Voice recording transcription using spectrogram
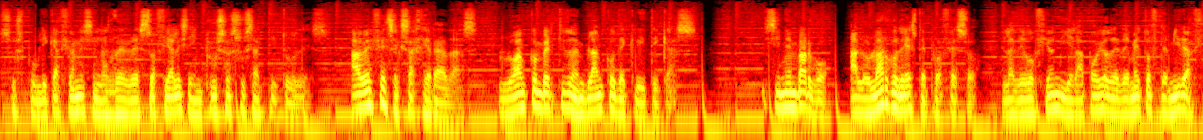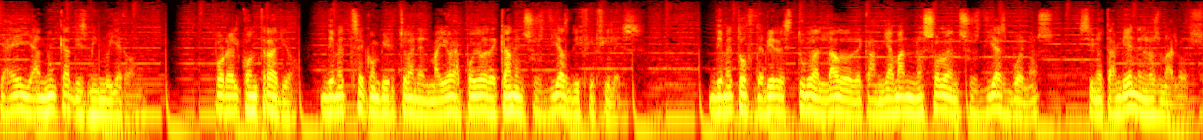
sus publicaciones en las redes sociales e incluso sus actitudes, a veces exageradas, lo han convertido en blanco de críticas. Sin embargo, a lo largo de este proceso, la devoción y el apoyo de Demet Özdemir hacia ella nunca disminuyeron. Por el contrario, Demet se convirtió en el mayor apoyo de Khan en sus días difíciles. Demet Özdemir estuvo al lado de Can Yaman no solo en sus días buenos, sino también en los malos.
